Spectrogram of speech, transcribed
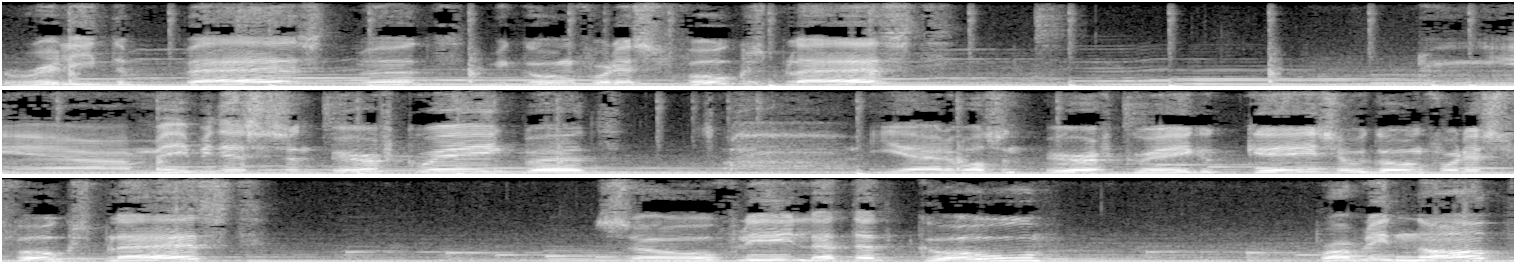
really the best, but we're going for this Focus Blast. Yeah, maybe this is an Earthquake, but yeah, there was an Earthquake. Okay, so we're going for this Focus Blast. So hopefully let that go. Probably not.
